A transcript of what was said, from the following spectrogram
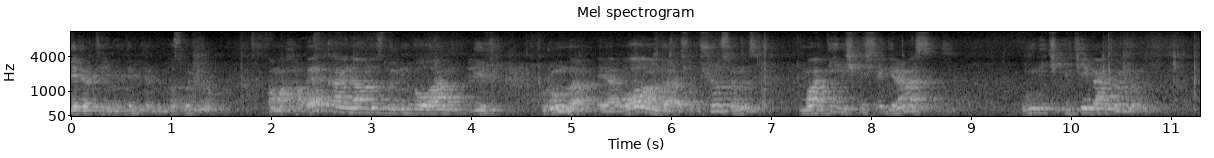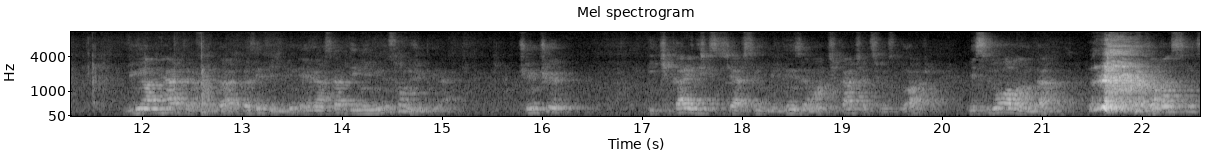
gelir temin edebilir. Bunda sorun yok. Ama haber kaynağı yapacağınız durumda olan bir kurumla eğer o alanda çalışıyorsanız maddi ilişkisine giremezsiniz. Bu ilk, ilkeyi ben koymadım. Dünyanın her tarafında gazeteciliğin evrensel deneyiminin sonucu bu yani. Çünkü bir çıkar ilişkisi içerisinde girdiğiniz zaman çıkar çatışması doğar ve siz o alanda yazamazsınız,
